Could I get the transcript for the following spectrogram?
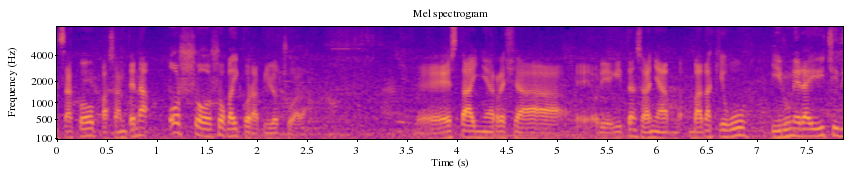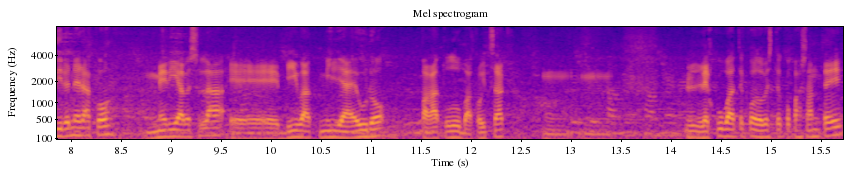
Ditu, Nerezako pasantena oso oso gaikora pilotsua da. E, ez da hain erresa e, hori egiten, ze baina badakigu irunera iritsi direnerako media bezala e, bi bat mila euro pagatu du bakoitzak mm, mm, leku bateko edo besteko pasantei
